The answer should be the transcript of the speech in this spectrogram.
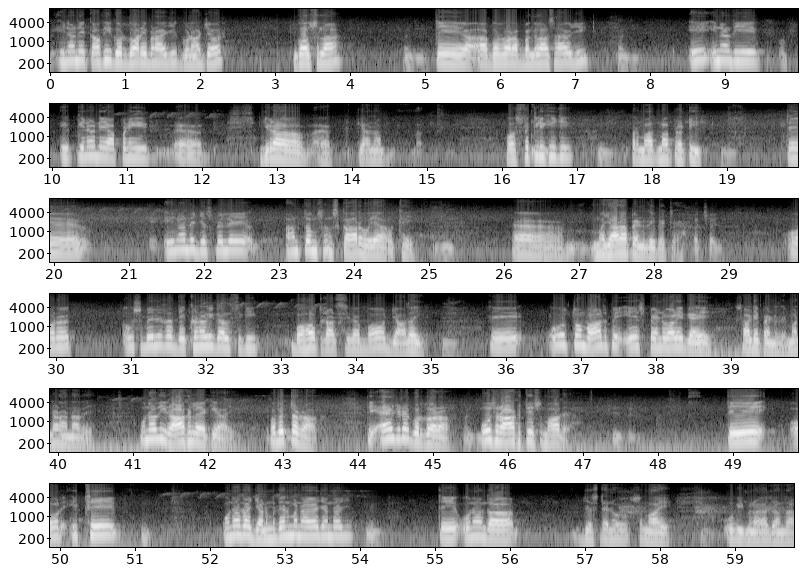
ਇਹਨਾਂ ਨੇ ਕਾਫੀ ਗੁਰਦੁਆਰੇ ਬਣਾਏ ਜੀ ਗੁਣਾ ਚੌਰ ਗੌਸਲਾ ਹਾਂਜੀ। ਤੇ ਆ ਗੁਰਦੁਆਰਾ ਬੰਗਲਾ ਸਾਹਿਬ ਜੀ। ਹਾਂਜੀ। ਇਹ ਇਹਨਾਂ ਦੀ ਇੱਕ ਇਹਨਾਂ ਨੇ ਆਪਣੀ ਜਿਹੜਾ ਕਿਆ ਨਾਮ ਪੁਸਤਕ ਲਿਖੀ ਜੀ ਪਰਮਾਤਮਾ ਪ੍ਰਤੀ। ਤੇ ਇਹਨਾਂ ਦੇ ਜਿਸ ਵੇਲੇ ਅੰਤਮ ਸੰਸਕਾਰ ਹੋਇਆ ਉੱਥੇ ਜੀ। ਮਜਾਰਾ ਪਿੰਡ ਦੇ ਵਿੱਚ। ਅੱਛਾ ਜੀ। ਔਰ ਉਸ ਵੇਲੇ ਤਾਂ ਦੇਖਣ ਵਾਲੀ ਗੱਲ ਸੀਗੀ ਬਹੁਤ ਰਸ਼ ਸੀਗਾ ਬਹੁਤ ਜ਼ਿਆਦਾ ਹੀ। ਤੇ ਉਸ ਤੋਂ ਬਾਅਦ ਫਿਰ ਇਸ ਪਿੰਡ ਵਾਲੇ ਗਏ ਸਾਡੇ ਪਿੰਡ ਦੇ ਮੰਨਣਾਨਾ ਦੇ। ਉਹਨਾਂ ਦੀ ਰਾਖ ਲੈ ਕੇ ਆਏ ਪਵਿੱਤਰ ਰਾਖ। ਤੇ ਇਹ ਜਿਹੜਾ ਗੁਰਦੁਆਰਾ। ਉਸ ਰਾਖ ਤੇ ਸਮਾਧ ਹੈ। ਠੀਕ ਹੈ ਤੇ ਔਰ ਇੱਥੇ ਉਹਨਾਂ ਦਾ ਜਨਮ ਦਿਨ ਮਨਾਇਆ ਜਾਂਦਾ ਜੀ। ਤੇ ਉਹਨਾਂ ਦਾ ਜਿਸ ਦਿਨ ਉਹ ਸਮਾਏ ਉਹ ਵੀ ਮਨਾਇਆ ਜਾਂਦਾ।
